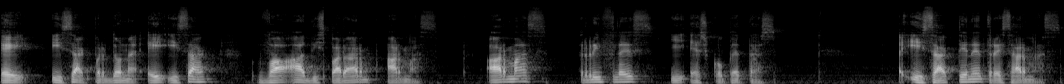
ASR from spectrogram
e Isaac, perdona, e Isaac va a disparar armas. Armas, rifles y escopetas. Isaac tiene tres armas.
